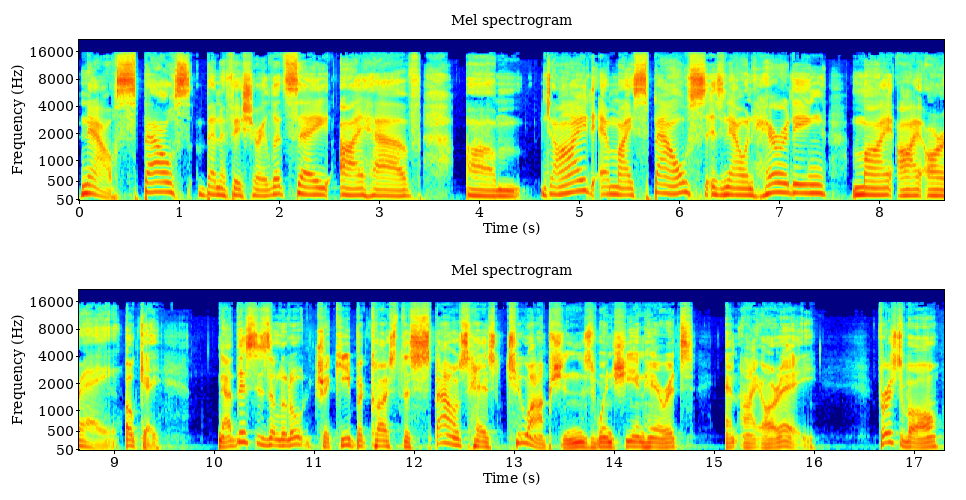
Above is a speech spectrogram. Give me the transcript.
Now, spouse beneficiary. Let's say I have um, died and my spouse is now inheriting my IRA. Okay. Now, this is a little tricky because the spouse has two options when she inherits an IRA. First of all,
